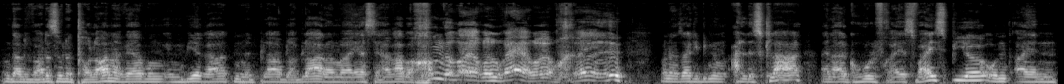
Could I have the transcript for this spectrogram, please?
Und dann war das so eine Paulaner-Werbung im Biergarten mit bla bla bla. Dann war erst der Araber. Und dann sagt die Bedienung, alles klar, ein alkoholfreies Weißbier und ein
